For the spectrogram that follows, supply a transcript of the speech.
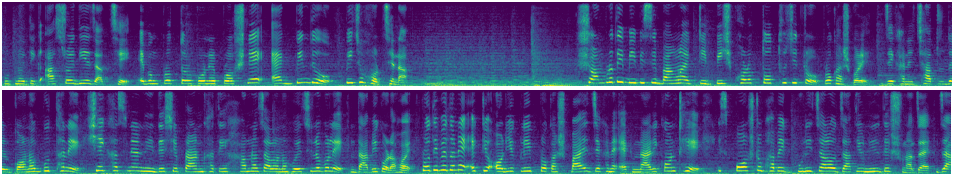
কূটনৈতিক আশ্রয় দিয়ে যাচ্ছে এবং প্রত্যর্পণের প্রশ্নে এক বিন্দুও পিছু হচ্ছে না। সম্প্রতি বিবিসি বাংলা একটি বিস্ফোরক তথ্যচিত্র প্রকাশ করে, যেখানে ছাত্রদের গণঅভ্যুত্থানে শেখ হাসিনার নির্দেশে প্রাণঘাতী হামলা চালানো হয়েছিল বলে দাবি করা হয়। প্রতিবেদনে একটি অডিও ক্লিপ প্রকাশ পায়, যেখানে এক নারী কণ্ঠে স্পষ্টভাবে গুলি চালাও জাতীয় নির্দেশ শোনা যায়, যা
